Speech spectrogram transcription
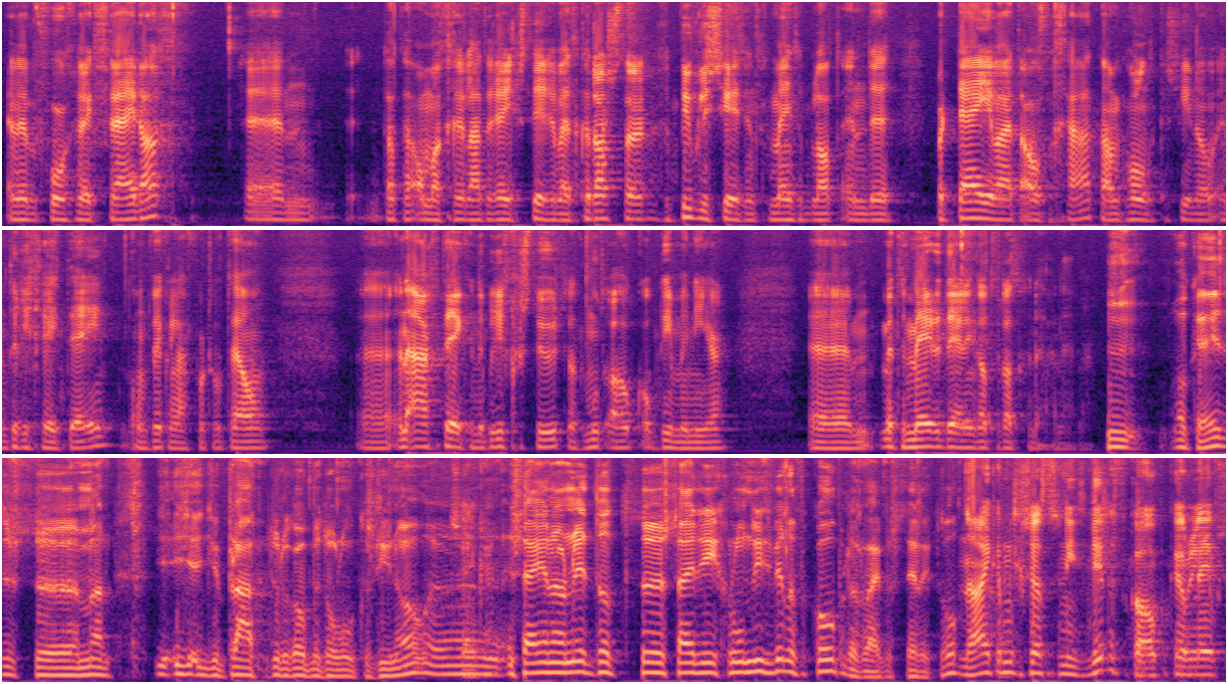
we hebben vorige week vrijdag ehm, dat allemaal laten registreren bij het kadaster. Gepubliceerd in het gemeenteblad. En de partijen waar het over gaat, namelijk Holland Casino en 3GT, de ontwikkelaar voor het hotel, eh, een aangetekende brief gestuurd. Dat moet ook op die manier. ehm, met de mededeling dat we dat gedaan hebben. Hm, Oké, dus eh, maar je, je- praat natuurlijk ook met Holland Casino. eh, Zeker. Zei je nou net dat eh, zij die grond niet willen verkopen? Dat lijkt me sterk, toch? Nou, ik heb niet gezegd dat ze niet willen verkopen. Ik heb alleen gezegd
